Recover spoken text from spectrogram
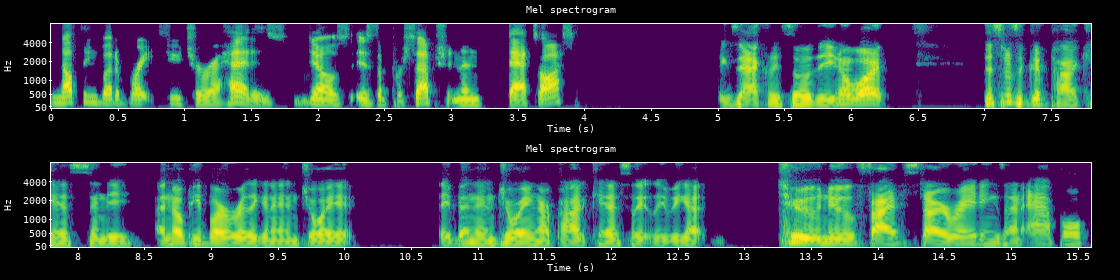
nothing but a bright future ahead. Is you know is, is the perception, and that's awesome. Exactly. So you know what? This was a good podcast, Cindy. I know people are really going to enjoy it. They've been enjoying our podcast lately. We got two new five star ratings on Apple.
